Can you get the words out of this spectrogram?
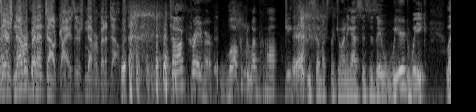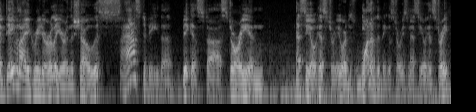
There's never been a doubt, guys. There's never been a doubt. Tom Craver, welcome to Webcology. Thank you so much for joining us. This is a weird week. Like Dave and I agreed earlier in the show, this has to be the biggest uh, story in SEO history, or just one of the biggest stories in SEO history.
